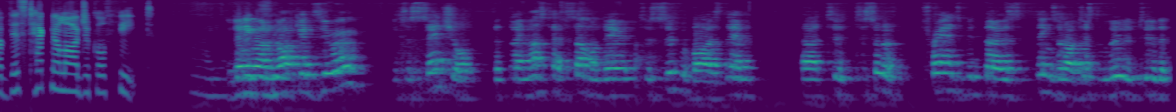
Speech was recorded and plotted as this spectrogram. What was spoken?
of this technological feat. Did anyone not get zero? It's essential that they must have someone there to supervise them, uh, to, to sort of those things that I've just alluded to that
